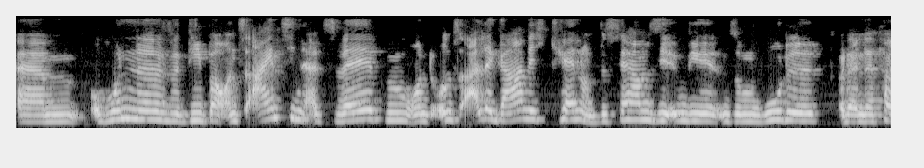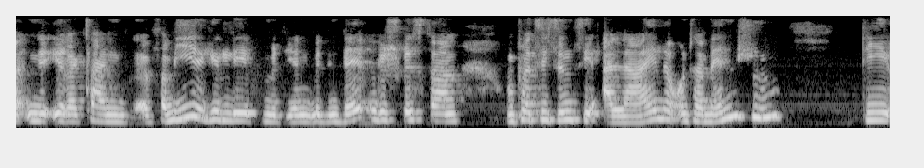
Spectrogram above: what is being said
Ähm, Hunde, die bei uns einziehen als Welpen und uns alle gar nicht kennen und bisher haben sie irgendwie in so einem Rudel oder in, der, in ihrer kleinen äh, Familie gelebt mit ihren mit den Welpengeschwistern und plötzlich sind sie alleine unter Menschen die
